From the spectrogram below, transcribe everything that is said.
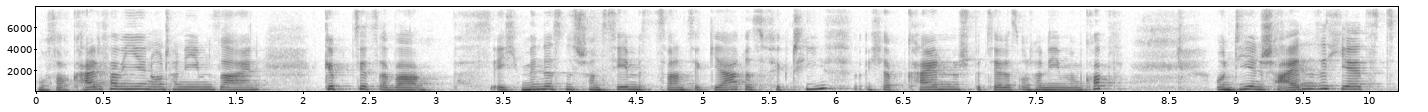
muss auch kein Familienunternehmen sein, gibt es jetzt aber, was weiß ich, mindestens schon 10 bis 20 Jahre, ist fiktiv. Ich habe kein spezielles Unternehmen im Kopf. Und die entscheiden sich jetzt,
